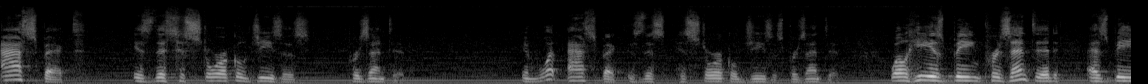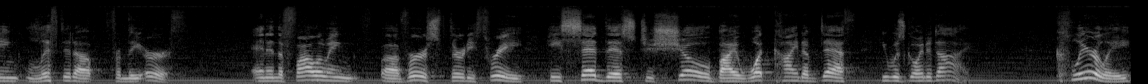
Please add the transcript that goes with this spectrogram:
aspect is this historical Jesus presented? In what aspect is this historical Jesus presented? Well, he is being presented as being lifted up from the earth. And in the following uh, verse 33, he said this to show by what kind of death he was going to die. Clearly,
